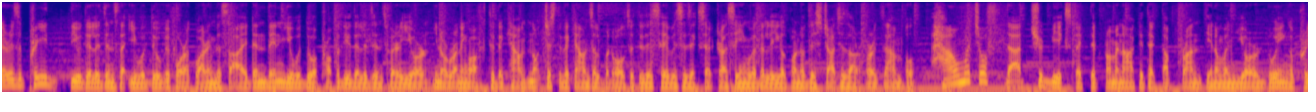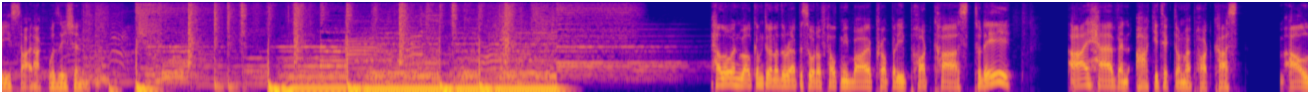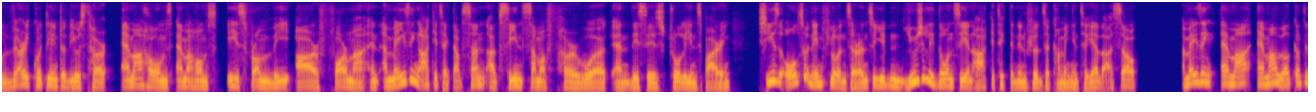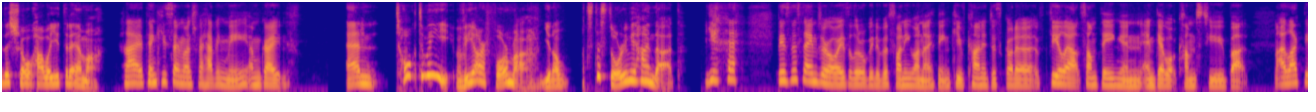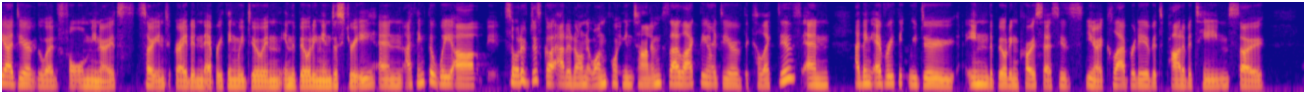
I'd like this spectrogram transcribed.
there is a pre due diligence that you would do before acquiring the site, and then you would do a proper due diligence where you're, you know, running off to the count, not just to the council, but also to the services, etc., seeing where the legal point of discharges are, for example. How much of that should be expected from an architect up front, you know, when you're doing a pre site acquisition? Hello and welcome to another episode of Help Me Buy Property podcast. Today, I have an architect on my podcast. I'll very quickly introduce her, Emma Holmes. Emma Holmes is from We Are Forma, an amazing architect. I've seen, I've seen some of her work, and this is truly inspiring. She's also an influencer, and so you usually don't see an architect and influencer coming in together. So amazing, Emma. Emma, welcome to the show. How are you today, Emma? Hi, thank you so much for having me. I'm great. And talk to me. We Are Forma, you know, what's the story behind that? Yeah. Business names are always a little bit of a funny one, I think. You've kind of just got to feel out something and, and get what comes to you. But I like the idea of the word form, you know, it's so integrated in everything we do in, in the building industry. And I think that we are sort of just got added on at one point in time because I like the idea of the collective. And I think everything we do in the building process is, you know, collaborative, it's part of a team. So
